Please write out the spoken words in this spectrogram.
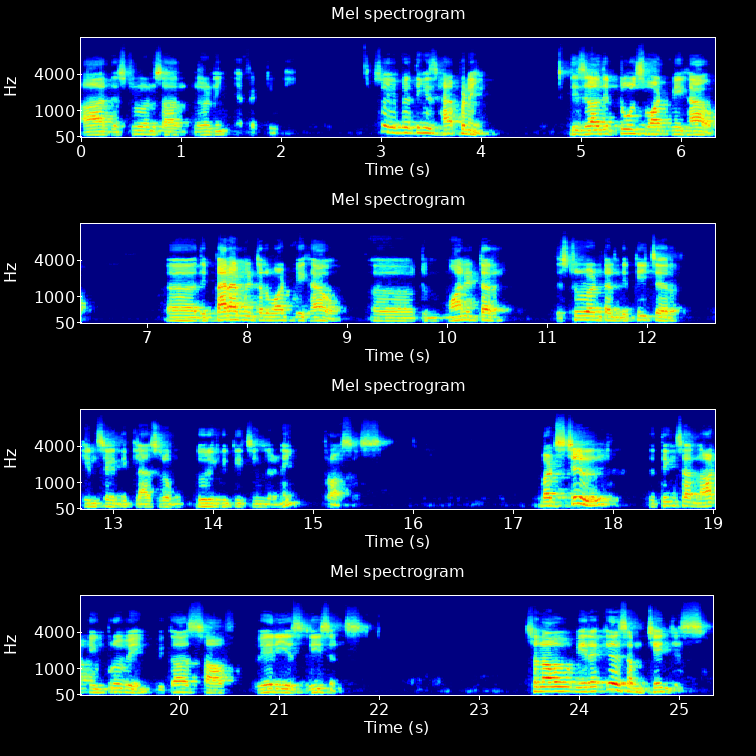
or the students are learning effectively. So everything is happening. These are all the tools what we have uh, the parameter what we have uh, to monitor the student and the teacher inside the classroom during the teaching learning process. But still, the things are not improving because of various reasons. So now we require some changes.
